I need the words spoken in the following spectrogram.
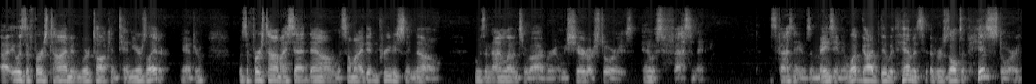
uh, it was the first time, and we're talking 10 years later, Andrew. It was the first time I sat down with someone I didn't previously know who was a 9 11 survivor, and we shared our stories. And it was fascinating. It's fascinating. It was amazing. And what God did with him as a result of his story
